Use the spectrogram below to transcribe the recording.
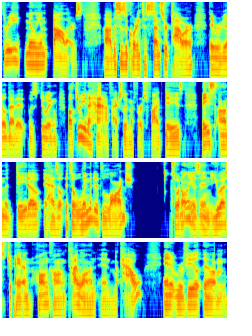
three million dollars. Uh, this is according to Sensor Tower. They revealed that it was doing about three and a half actually in the first five days. Based on the data, it has a, it's a limited launch so it only is in U.S., Japan, Hong Kong, Taiwan, and Macau. And it revealed um,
